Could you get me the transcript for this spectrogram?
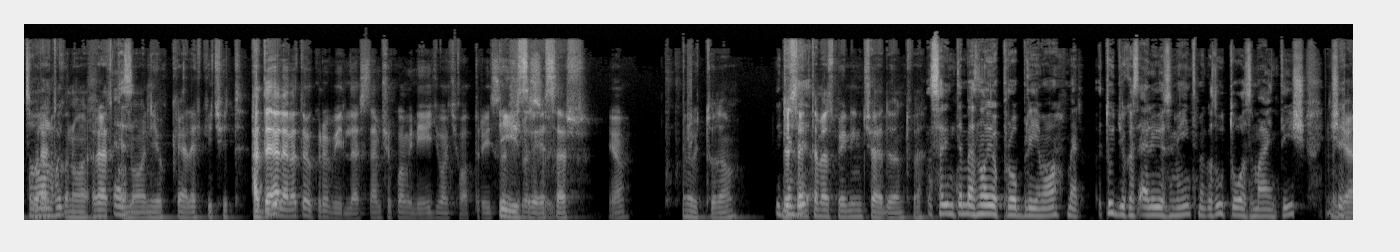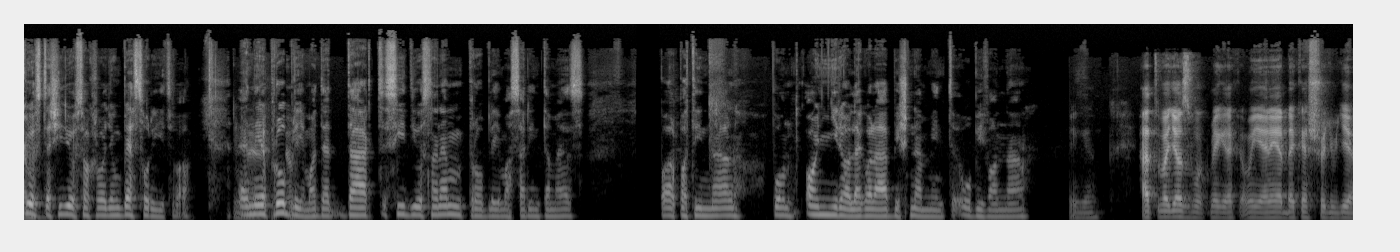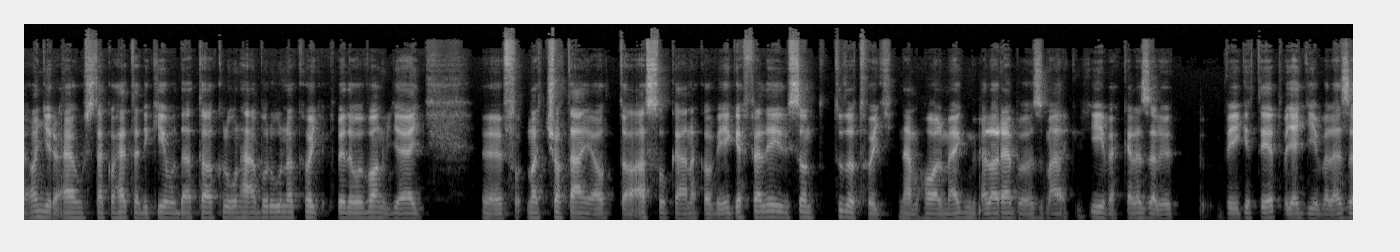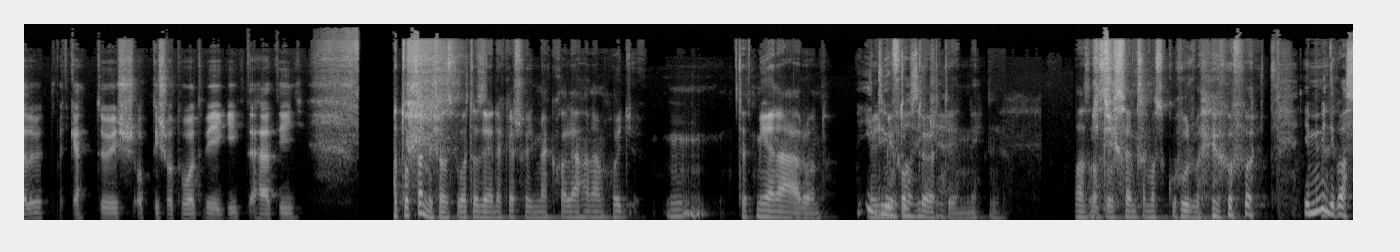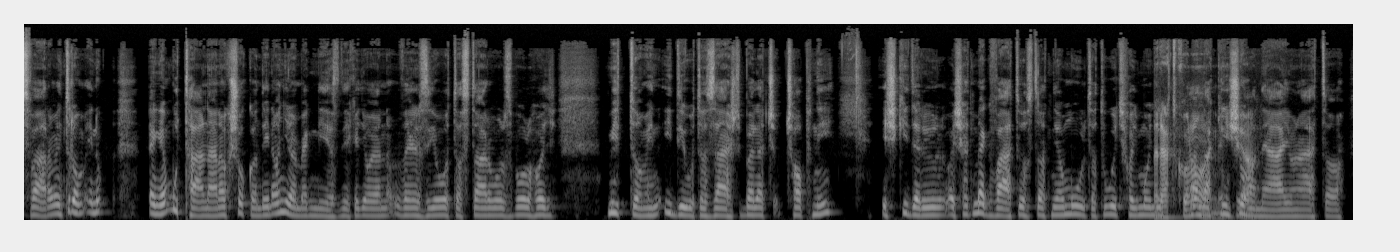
Akkor Szóval, hogy retkonolniuk ez... kell egy kicsit. Hát de eleve tök rövid lesz, nem csak valami négy vagy hat részes. Tíz lesz, hogy- részes. Ja. Én úgy tudom. De Igen, de szerintem ez még nincs eldöntve. szerintem ez nagyobb probléma, mert tudjuk az előzményt, meg az utózmányt is, és Igen. egy köztes időszakra vagyunk beszorítva. Ennél Ne, probléma, de Darth Sidiousnál nem probléma szerintem ez. Palpatinnál pont annyira legalábbis nem, mint obi -Wannál. Igen. Hát vagy az volt még nekem ilyen érdekes, hogy ugye annyira elhúzták a hetedik évadát a klónháborúnak, hogy például van ugye egy nagy csatája ott a Ahsokának a vége felé, viszont tudod, hogy nem hal meg, mivel a Rebels már évekkel ezelőtt véget ért, vagy egy évvel ezelőtt, vagy kettő, és ott is ott volt végig, tehát így Hát ott nem is az volt az érdekes, hogy meghal-e, hanem hogy tehát milyen áron. Hogy mi fog Idiótozik -e. Az, az, az szerintem az kurva jó volt. Én mindig azt várom, én tudom, én, engem utálnának sokan, de én annyira megnéznék egy olyan verziót a Star Warsból, hogy mit tudom én, időutazást belecsapni, és kiderül, vagy hát megváltoztatni a múltat úgy, hogy mondjuk Retkonolni? Anakin soha Ja. ne álljon át a,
